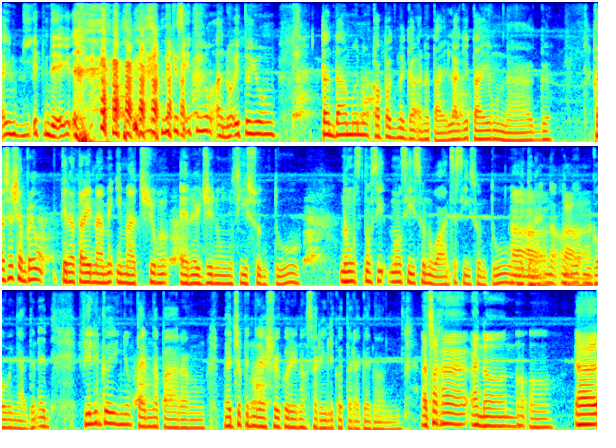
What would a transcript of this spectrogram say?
Ay, hindi, it, hindi. hindi kasi ito yung ano, ito yung tanda mo nung kapag nag-ano tayo, lagi tayong nag kasi syempre tinatry namin i-match yung energy nung season 2 nung nung, nung season 1 sa season 2 na, Ah, gina- na ah. ongoing nga doon. And feeling ko yun yung time na parang medyo pinressure ko rin ang sarili ko talaga noon. At saka, ano, Oo. ah,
